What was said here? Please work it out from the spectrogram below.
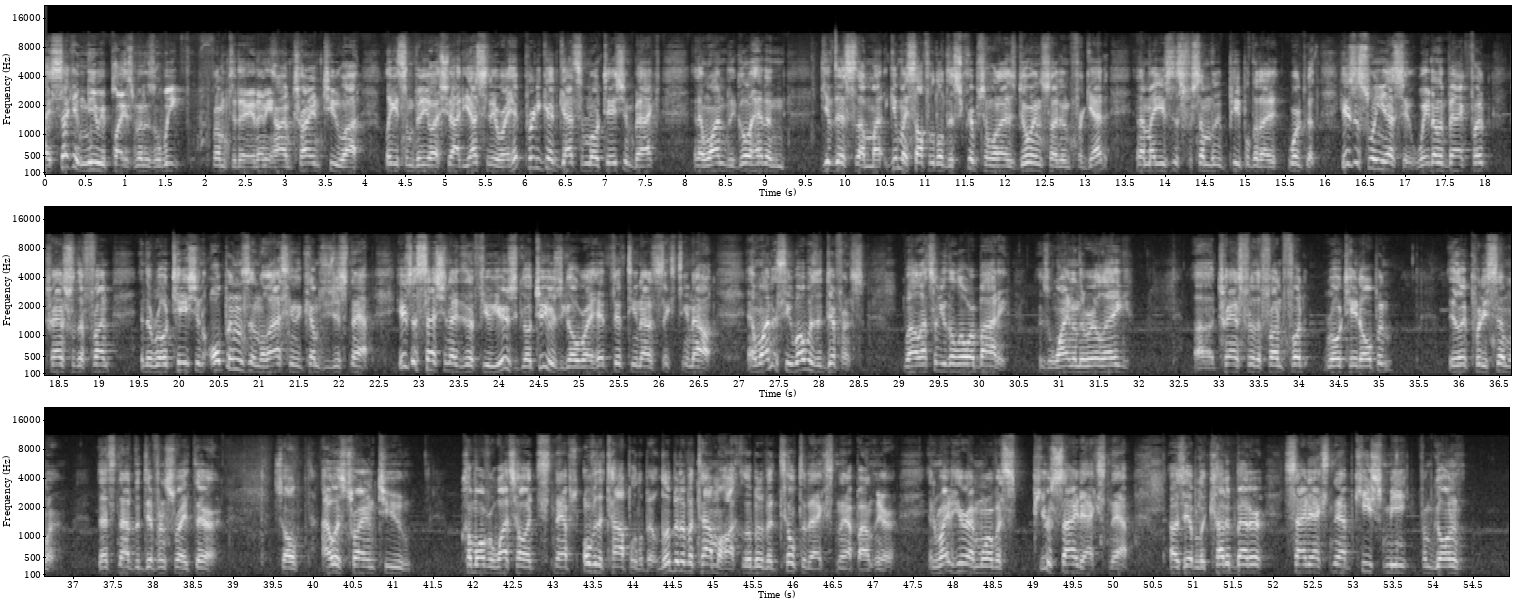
my second knee replacement is a week from today. And anyhow, I'm trying to uh, look at some video I shot yesterday where I hit pretty good, got some rotation back, and I wanted to go ahead and give this um, give myself a little description of what I was doing so I didn't forget. And I might use this for some of the people that I worked with. Here's a swing yesterday: weight on the back foot, transfer to the front, and the rotation opens, and the last thing that comes is just snap. Here's a session I did a few years ago, two years ago, where I hit 15 out of 16 out, and I wanted to see what was the difference. Well, let's look at the lower body. There's a wind on the rear leg, uh, transfer the front foot, rotate open. They look pretty similar. That's not the difference right there. So I was trying to come over, watch how it snaps over the top a little bit. A little bit of a tomahawk, a little bit of a tilted axe snap on here. And right here, I'm more of a pure side axe snap. I was able to cut it better. Side axe snap keeps me from going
